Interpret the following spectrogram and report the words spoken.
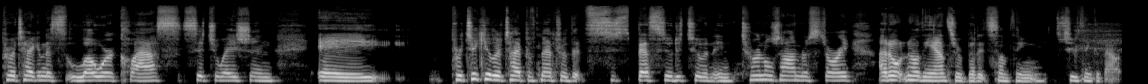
protagonist's lower class situation a particular type of mentor that's best suited to an internal genre story? I don't know the answer, but it's something to think about.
